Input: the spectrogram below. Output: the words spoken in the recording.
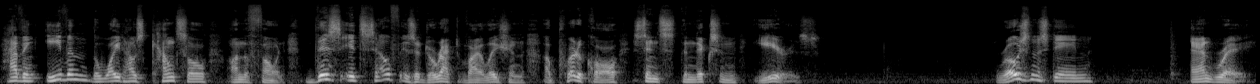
having even the White House counsel on the phone. This itself is a direct violation of protocol since the Nixon years. Rosenstein and Wray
